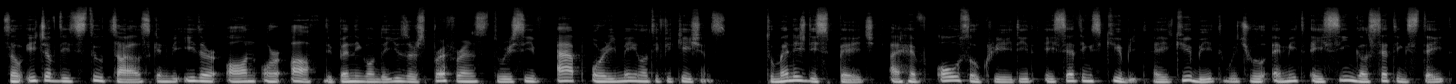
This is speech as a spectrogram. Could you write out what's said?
So each of these two tiles can be either on or off depending on the user's preference to receive app or email notifications. To manage this page, I have also created a settings cubit, a cubit which will emit a single setting state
